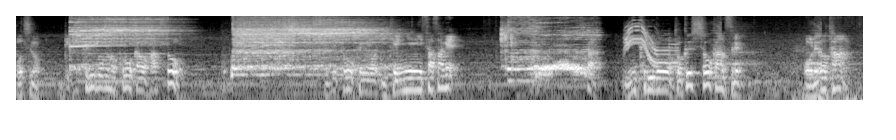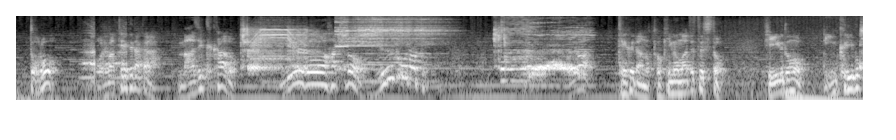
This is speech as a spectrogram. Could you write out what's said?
墓地のリックリボムの効果を発動。羊トークンを生贄に捧げ。しかリンクリボを特殊召喚する。俺のターンドロー。俺は手札からマジックカード。融合を発動。融合だと。俺は手札の時の魔術師とフィールドのリンクリボム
